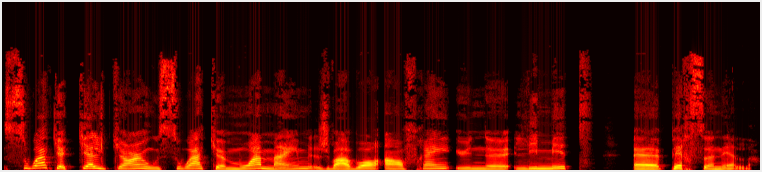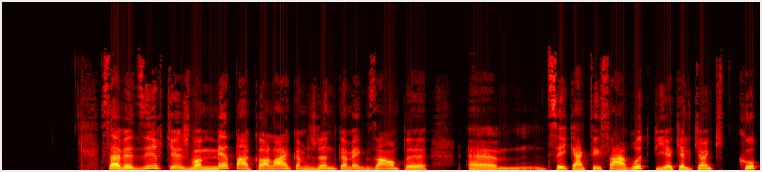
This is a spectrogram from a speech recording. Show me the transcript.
soit que quelqu'un ou soit que moi-même, je vais avoir enfreint une limite euh, personnelle. Ça veut dire que je vais me mettre en colère, comme je donne comme exemple, euh, euh, tu sais, quand tu es sur la route, puis il y a quelqu'un qui te coupe,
